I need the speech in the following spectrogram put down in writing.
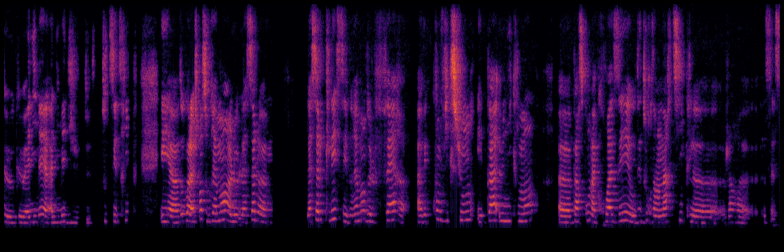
qu'elle que y met, elle du, de toutes ses tripes. Et donc voilà, je pense vraiment la seule la seule clé, c'est vraiment de le faire avec conviction et pas uniquement euh, parce qu'on a croisé au détour d'un article, euh, genre, euh, c'est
